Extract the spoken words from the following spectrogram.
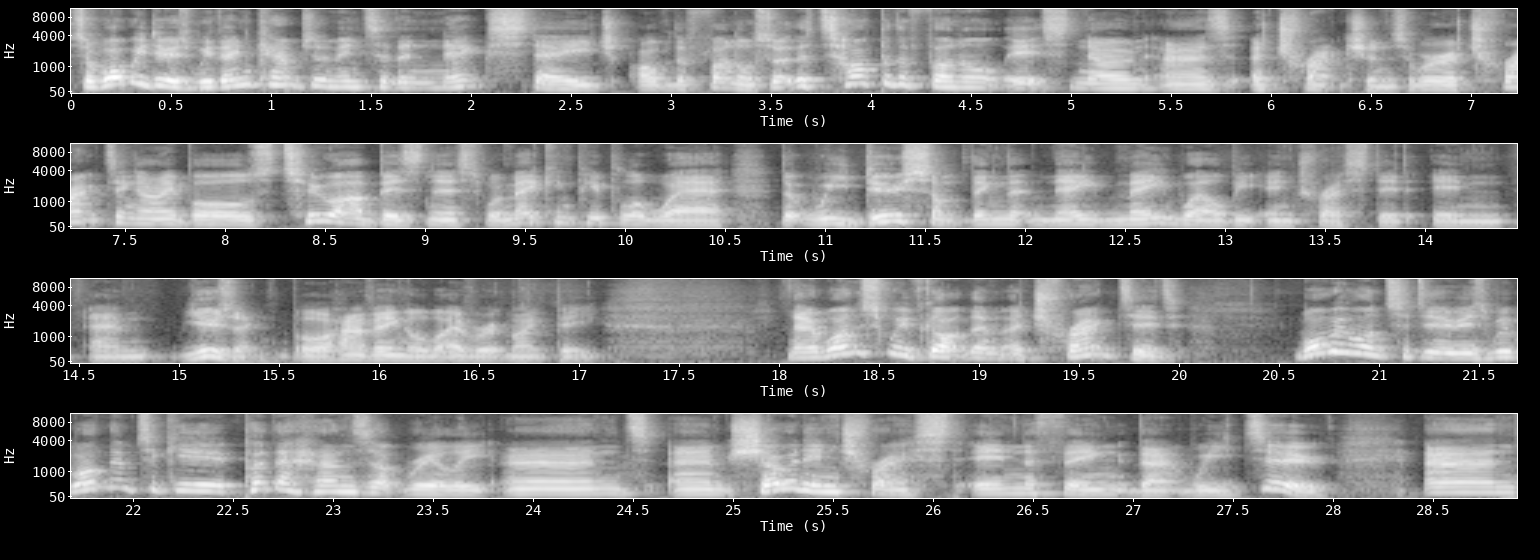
So what we do is we then capture them into the next stage of the funnel. So at the top of the funnel, it's known as attraction. So we're attracting eyeballs to our business. We're making people aware that we do something that they may well be interested in um, using or having or whatever it might be. Now, once we've got them attracted, what we want to do is we want them to give, put their hands up really and um, show an interest in the thing that we do. And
